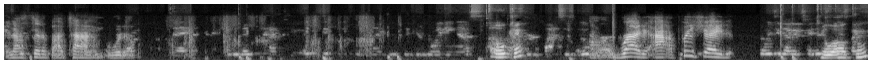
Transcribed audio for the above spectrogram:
and I'll set up our time or whatever. day. And they have two asynchronous if you're joining us. Okay. After class is over. Righty. I appreciate it. So we do that attendance You're welcome.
